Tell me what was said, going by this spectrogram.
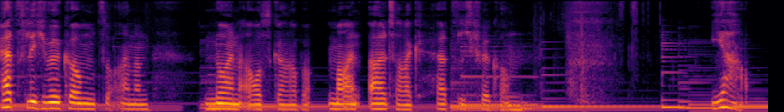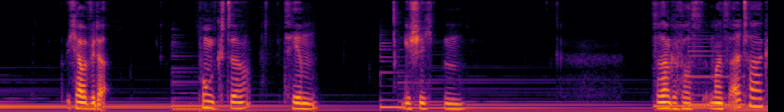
Herzlich willkommen zu einer neuen Ausgabe. Mein Alltag. Herzlich willkommen. Ja, ich habe wieder Punkte, Themen, Geschichten zusammengefasst. Mein Alltag.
